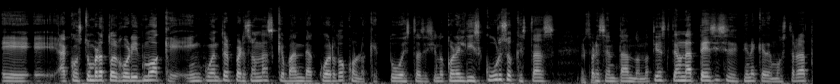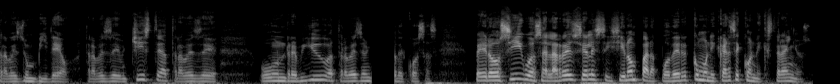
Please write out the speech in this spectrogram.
eh, eh, acostumbra tu algoritmo a que encuentre personas que van de acuerdo con lo que tú estás diciendo, con el discurso que estás presentando. No tienes que tener una tesis y se tiene que demostrar a través de un video, a través de un chiste, a través de un review, a través de un de cosas. Pero sí, o sea, las redes sociales se hicieron para poder comunicarse con extraños.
